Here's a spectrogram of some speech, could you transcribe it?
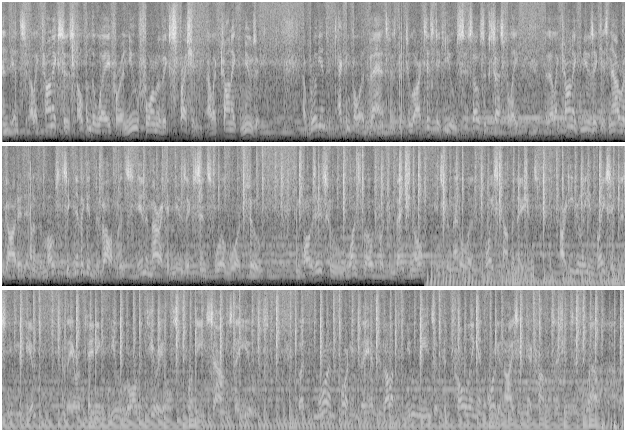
And electronics has opened the way for a new form of expression, electronic music. A brilliant technical advance has been to artistic use so successfully that electronic music is now regarded as one of the most significant developments in American music since World War II. Composers who once wrote for conventional instrumental and voice combinations are eagerly embracing this new medium, and they are obtaining new raw materials for the sounds they use. But more important, they have developed new means of controlling and organizing their compositions as well.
